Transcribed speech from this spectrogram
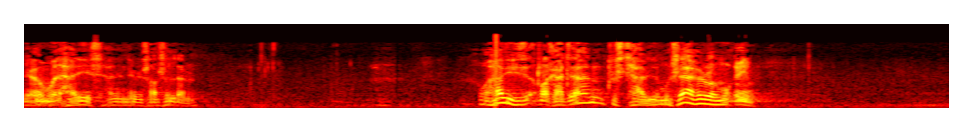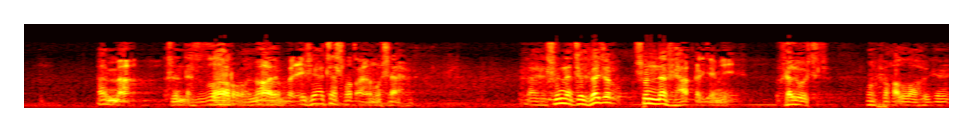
لعموم الحديث عن النبي صلى الله عليه وسلم. وهذه الركعتان تستحب للمسافر والمقيم. أما سنة الظهر والمغرب والعشاء تسقط على المسافر. لكن سنة الفجر سنة في حق الجميع كالوتر. وفق الله الجميع.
